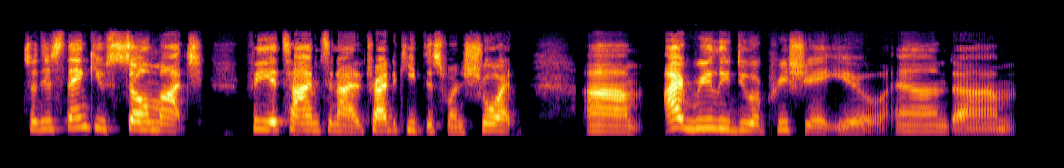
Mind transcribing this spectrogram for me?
So just thank you so much for your time tonight. I tried to keep this one short um, I really do appreciate you and um,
